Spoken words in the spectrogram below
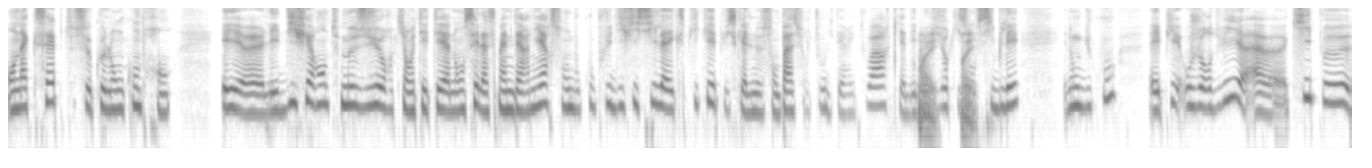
on accepte ce que l'on comprend. Et euh, les différentes mesures qui ont été annoncées la semaine dernière sont beaucoup plus difficiles à expliquer puisqu'elles ne sont pas sur tout le territoire, qu'il y a des mesures qui sont ciblées. Et donc du coup, et puis aujourd'hui, euh, qui peut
